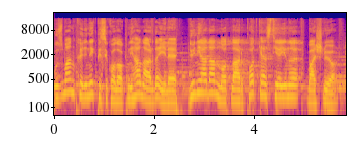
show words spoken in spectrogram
Uzman klinik psikolog Nihan Arda ile Dünyadan Notlar podcast yayını başlıyor.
